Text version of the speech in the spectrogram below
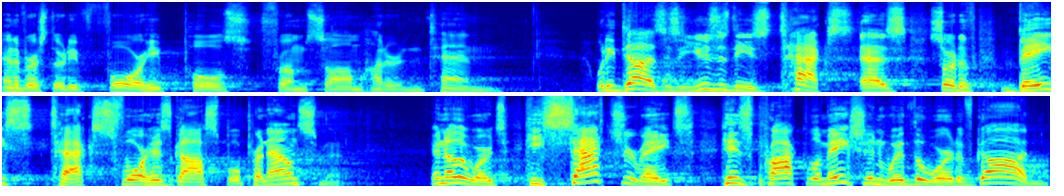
And in verse 34, he pulls from Psalm 110. What he does is he uses these texts as sort of base texts for his gospel pronouncement. In other words, he saturates his proclamation with the Word of God.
